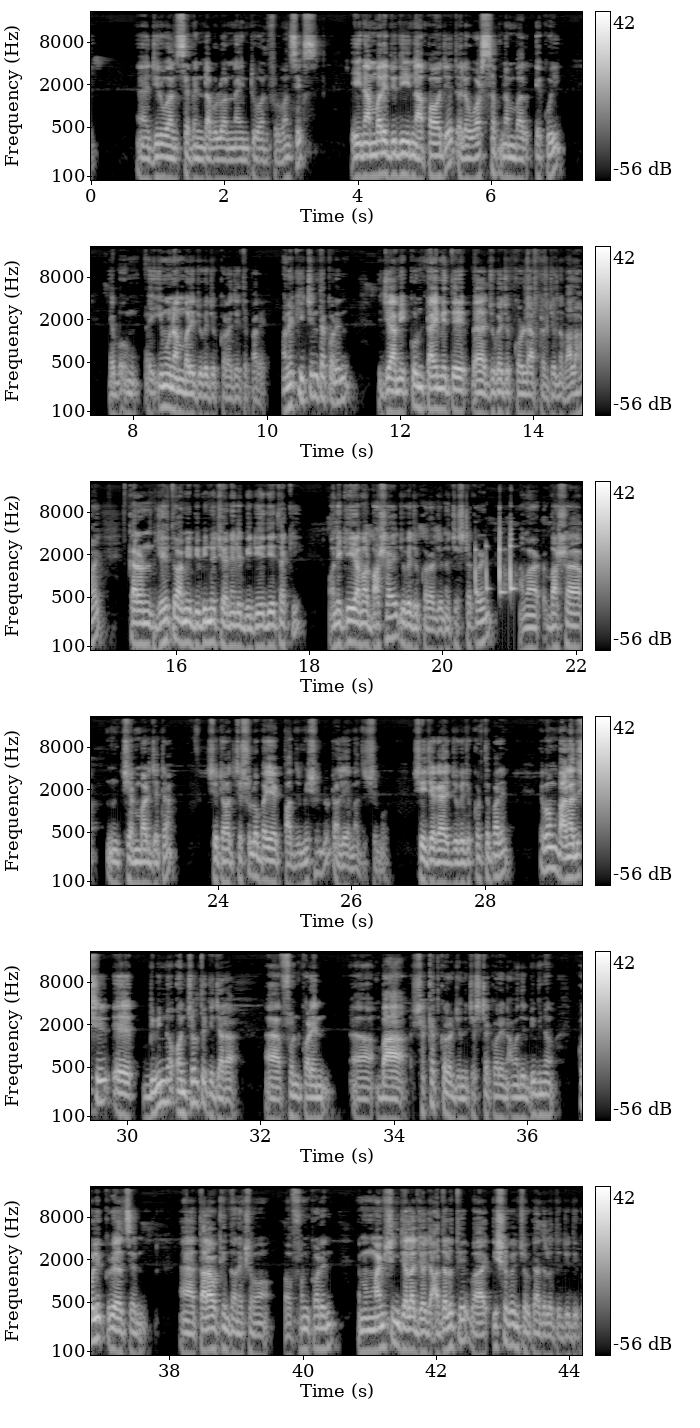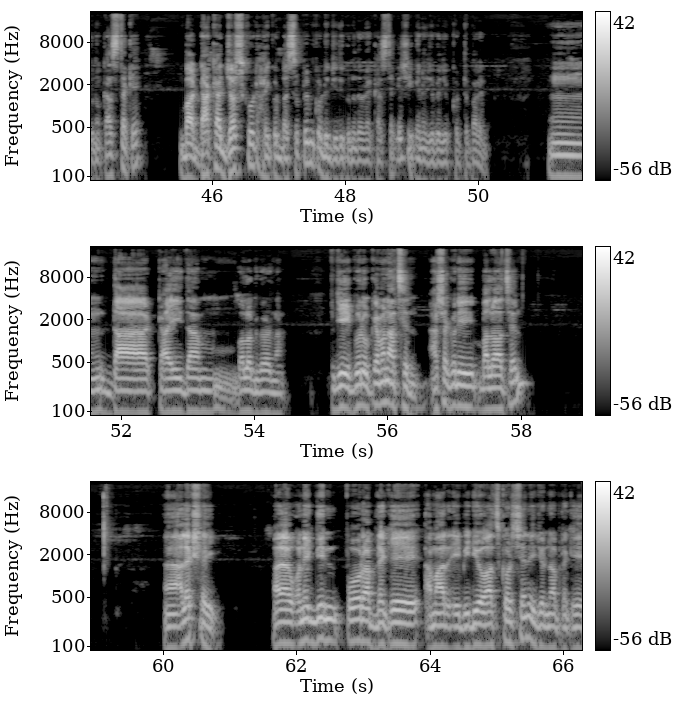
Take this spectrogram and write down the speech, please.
zero one seven double one nine two one four one six. এই নাম্বারে যদি না পাওয়া যায়, তাহলে হোয়াটসঅ্যাপ নাম্বার একই এবং ইমো নাম্বারে যোগাযোগ করা যেতে পারে। অনেকেই চিন্তা করেন যে আমি কোন টাইমেতে যোগাযোগ করলে আপনার জন্য ভালো হয়। কারণ যেহেতু আমি বিভিন্ন চ্যানেলে ভিডিও দিয়ে থাকি, অনেকেই আমার বাসায় যোগাযোগ করার জন্য চেষ্টা করেন। আমার বাসা চেম্বার যেটা, সেটা হচ্ছে ষোলো বাই এক পাদ্র মিশন রোড, আলিয়া মাদ্রাসা সেই জায়গায় যোগাযোগ করতে পারেন এবং বাংলাদেশের বিভিন্ন অঞ্চল থেকে যারা ফোন করেন বা সাক্ষাৎ করার জন্য চেষ্টা করেন। আমাদের বিভিন্ন কলিগ রয়েছেন তারাও কিন্তু অনেক সময় ফোন করেন এবং ময়মনসিংহ জেলা জজ আদালতে বা ঈশ্বরগঞ্জ চৌকি আদালতে যদি কোনো কাজ থাকে বা ঢাকা জজ কোর্ট হাইকোর্ট বা সুপ্রিম কোর্টে যদি কোনো ধরনের কাজ থাকে সেখানে যোগাযোগ করতে পারেন। দা কাইদাম বলন করো না। জি গুরু কেমন আছেন? আশা করি ভালো আছেন। আহ, আলেক্সাই অনেক দিন পর আপনাকে আমার এই ভিডিও ওয়াচ করছেন, এই জন্য আপনাকে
